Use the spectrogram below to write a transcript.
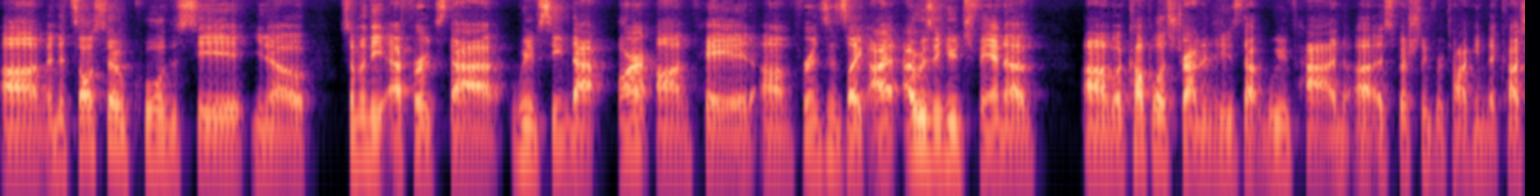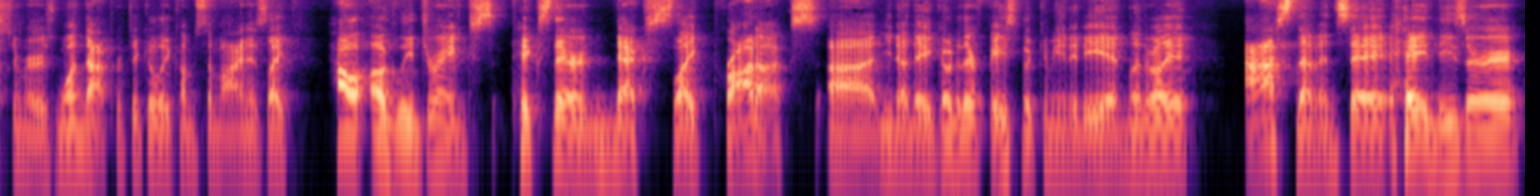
um, and it's also cool to see you know some of the efforts that we've seen that aren't on paid. Um, for instance, like I, I was a huge fan of um, a couple of strategies that we've had, uh, especially for talking to customers. One that particularly comes to mind is like how Ugly Drinks picks their next like products. Uh, you know, they go to their Facebook community and literally ask them and say, "Hey, these are."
